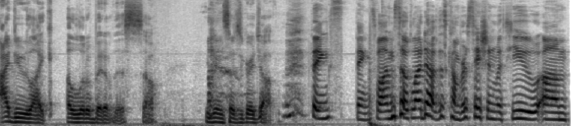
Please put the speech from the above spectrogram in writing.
I do like a little bit of this. So, you're doing such a great job. Thanks. Thanks. Well, I'm so glad to have this conversation with you. Um,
